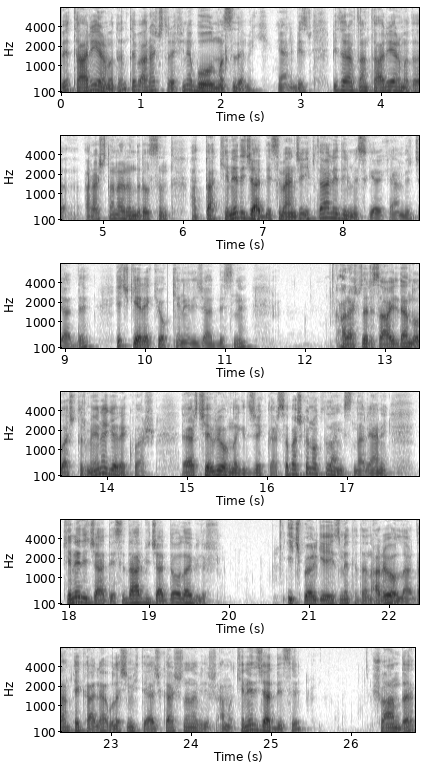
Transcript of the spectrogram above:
Ve tarihi yarımadanın tabii araç trafiğine boğulması demek. Yani biz bir taraftan tarihi yarımada araçtan arındırılsın. Hatta Kennedy Caddesi bence iptal edilmesi gereken bir cadde. Hiç gerek yok Kennedy Caddesi'ne. Araçları sahilden dolaştırmaya ne gerek var? Eğer çevre yoluna gideceklerse başka noktadan gitsinler. Yani Kennedy Caddesi dar bir cadde olabilir. İç bölgeye hizmet eden arayollardan pekala ulaşım ihtiyacı karşılanabilir. Ama Kennedy Caddesi şu anda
